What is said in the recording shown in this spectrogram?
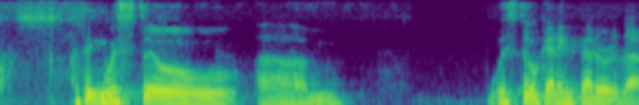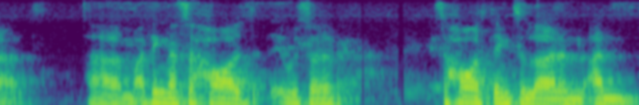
I think we're still um, we're still getting better at that. Um, I think that's a hard. It was a it's a hard thing to learn, and, and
